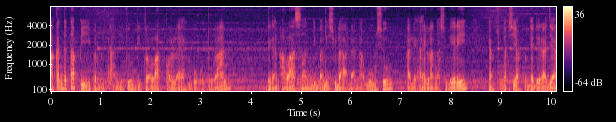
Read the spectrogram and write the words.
Akan tetapi permintaan itu ditolak oleh Empu Kuturan dengan alasan di Bali sudah ada anak bungsu, adik air langga sendiri yang sudah siap menjadi raja.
